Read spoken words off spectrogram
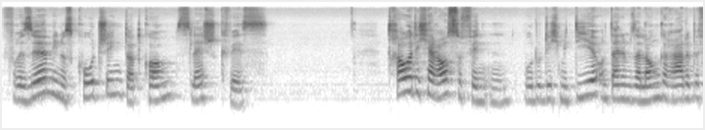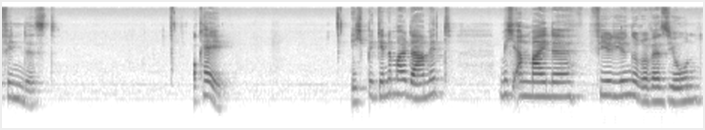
friseur-coaching.com quiz. Traue dich herauszufinden, wo du dich mit dir und deinem Salon gerade befindest. Okay, ich beginne mal damit, mich an meine viel jüngere Version,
